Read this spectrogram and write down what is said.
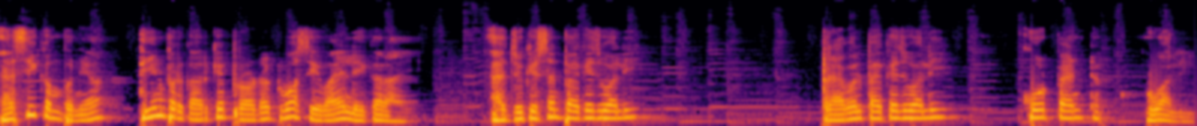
ऐसी कंपनियाँ तीन प्रकार के प्रोडक्ट व सेवाएँ लेकर आई। एजुकेशन पैकेज वाली ट्रैवल पैकेज वाली कोट पैंट वाली।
